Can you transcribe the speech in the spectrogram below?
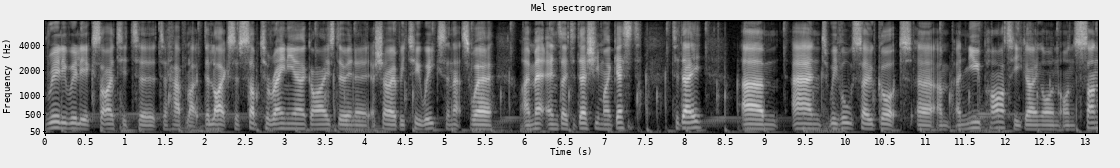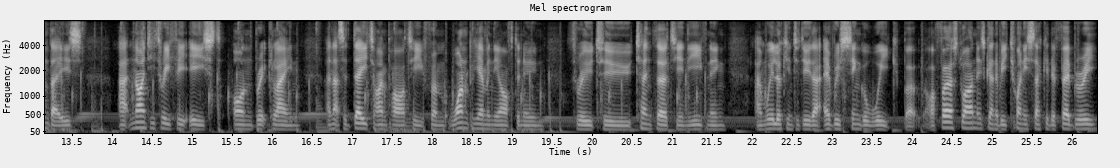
Really, really excited to, to have like the likes of Subterranea guys doing a, a show every two weeks, and that's where I met Enzo Tedeschi, my guest today. Um, and we've also got uh, a, a new party going on on Sundays at 93 Feet East on Brick Lane, and that's a daytime party from 1 p.m. in the afternoon through to 10:30 in the evening and we're looking to do that every single week. But our first one is going to be 22nd of February.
